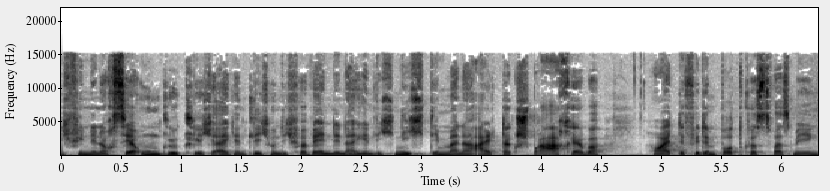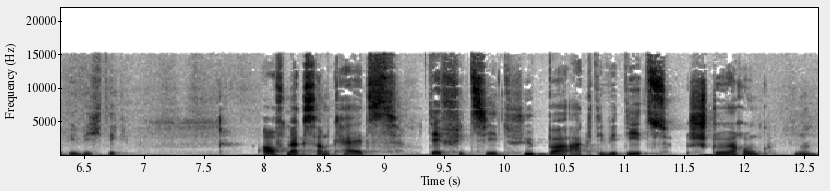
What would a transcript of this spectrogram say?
Ich finde ihn auch sehr unglücklich eigentlich und ich verwende ihn eigentlich nicht in meiner Alltagssprache, aber heute für den Podcast war es mir irgendwie wichtig. Aufmerksamkeitsdefizit, Hyperaktivitätsstörung. Hm?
